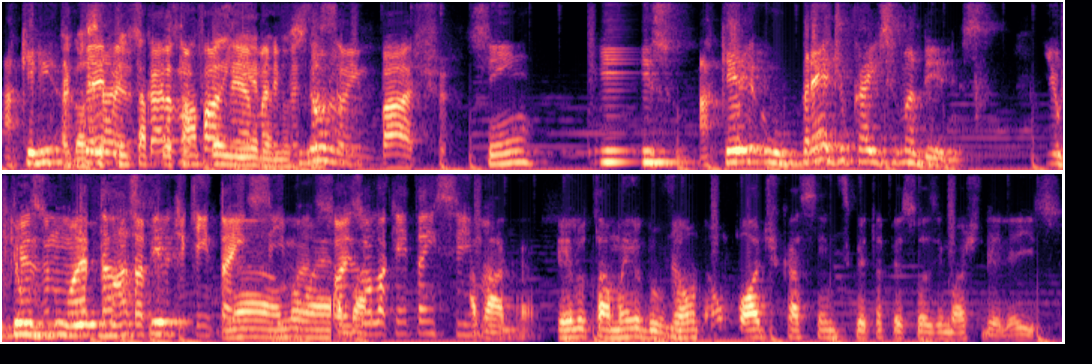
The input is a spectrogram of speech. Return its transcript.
Aquele, É você mas os tentar caras não fazem a manifestação Não, não. embaixo? Sim. Isso, aquele, o prédio cai em cima deles. E o peso o- não é o tanto da MASP vida de quem tá em Não, cima, não é, só Abaca. isola quem tá em cima. Abaca, pelo tamanho do vão, não pode ficar 150 pessoas embaixo dele, é isso.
